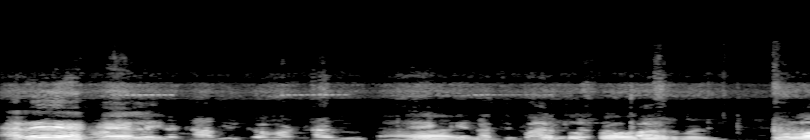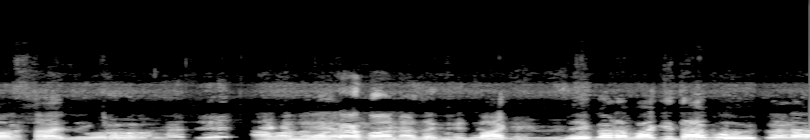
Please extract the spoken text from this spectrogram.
আরে খেয়ালে কত সহজ ভাই বলা সাইজ বড় বড়। আমার মনটা খাওয়া না দেখে বাকি যে কটা বাকি থাকো ওই কটা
